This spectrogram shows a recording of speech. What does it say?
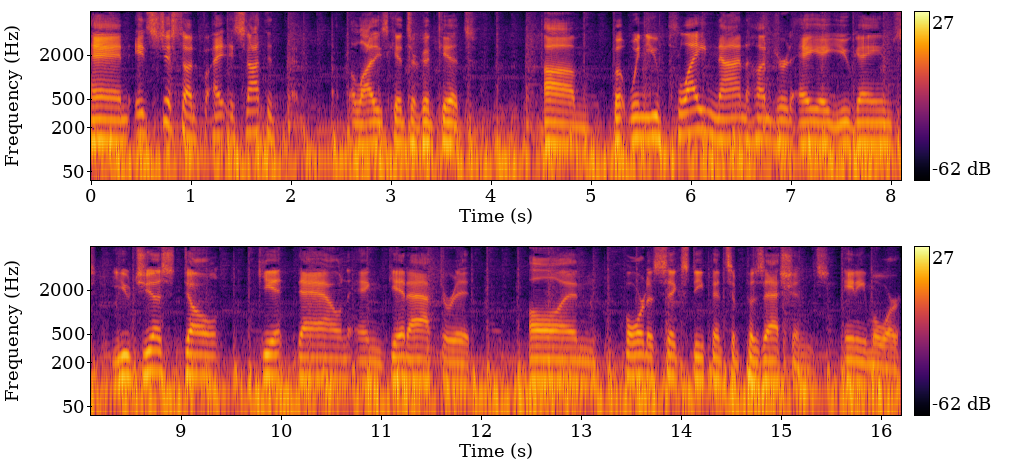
And it's just, unf- it's not that a lot of these kids are good kids. Um, but when you play 900 AAU games, you just don't get down and get after it on four to six defensive possessions anymore.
